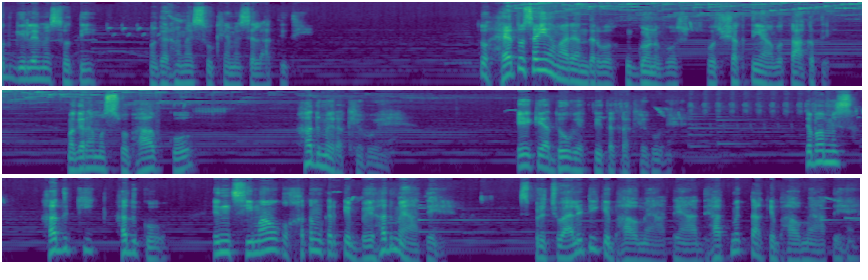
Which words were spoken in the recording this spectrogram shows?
खुद गीले में सोती, मगर हमें सूखे में सिलाती थी। तो है तो सही हमारे अंदर वो गुण, वो वो शक्तियाँ, वो ताकतें, मगर हम उस स्वभाव को हद में रखे हुए हैं। एक या दो व्यक्ति तक रखे हुए हैं। जब हम इस हद की, हद को, इन सीमाओं को खत्म करके बेहद में आते हैं स्पिरिचुअलिटी के भाव में आते हैं, आध्यात्मिकता के भाव में आते हैं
